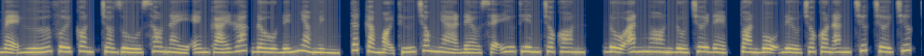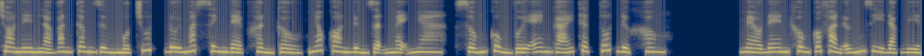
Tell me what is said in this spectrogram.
Mẹ hứa với con, cho dù sau này em gái rác đầu đến nhà mình, tất cả mọi thứ trong nhà đều sẽ ưu tiên cho con, đồ ăn ngon, đồ chơi đẹp, toàn bộ đều cho con ăn trước chơi trước cho nên là văn tâm dừng một chút, đôi mắt xinh đẹp khẩn cầu, nhóc con đừng giận mẹ nha, sống cùng với em gái thật tốt được không? Mèo đen không có phản ứng gì đặc biệt,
